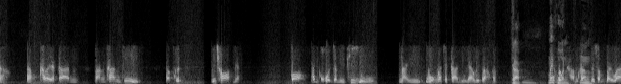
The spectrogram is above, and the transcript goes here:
นะครับข้าราชการบางท่านที่ประพฤติมิชอบเนี่ย ก็ไม่ควรจะมีที่อยู่ ในวงราชการอยู่แล้วหรือเปล่าครับ ครับ ไม่ควรผมต้องถามกลับอืมด้วยซ้ำไปว่า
